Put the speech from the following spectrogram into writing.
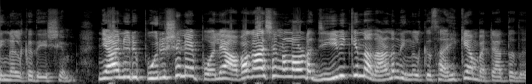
നിങ്ങൾക്ക് ദേഷ്യം. ഞാനൊരു പുരുഷനെ പോലെ അവകാശങ്ങളോടെ ജീവിക്കുന്നതാണ് നിങ്ങൾക്ക് സഹിക്കാൻ പറ്റാത്തത്.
